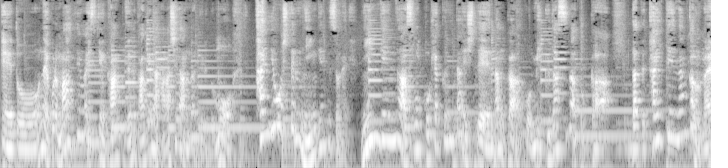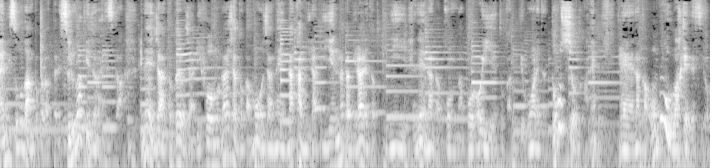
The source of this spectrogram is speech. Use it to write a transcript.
えっ、ー、と、ね、これマーケティングは一見全然関係ない話なんだけれども、対応してる人間ですよね。人間がその顧客に対して、なんか、こう、見下すだとか、だって大抵なんかの悩み相談とかだったりするわけじゃないですか。ね、じゃあ、例えばじゃあリフォーム会社とかも、じゃあね、中見ら、家の中見られた時に、ね、なんかこんなボロい家とかって思われたらどうしようとかね、えー、なんか思うわけですよ。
